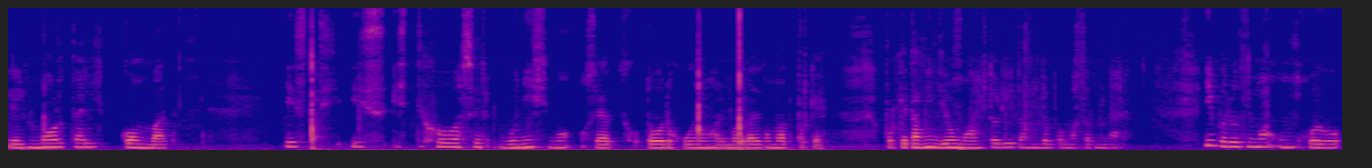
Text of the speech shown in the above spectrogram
el Mortal Kombat. Este, es, este juego va a ser buenísimo. O sea, todos lo juguemos al Mortal Kombat. ¿Por qué? Porque también tiene un modo historia y también lo podemos terminar. Y por último, un juego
